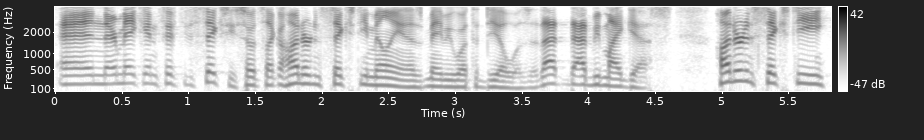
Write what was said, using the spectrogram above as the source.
and they're making 50 to 60. So it's like 160 million is maybe what the deal was. That that'd be my guess. 160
